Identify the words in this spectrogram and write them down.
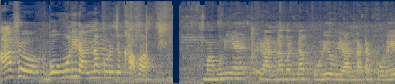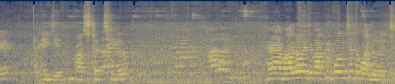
আসো বৌমনি রান্না করেছে খাবা। মামুনি রান্না বান্না করে ওই রান্নাটা করে এই যে মাছটা ছিল। হ্যাঁ ভালো হয়েছে। বাপি বলছে তো ভালো হয়েছে।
